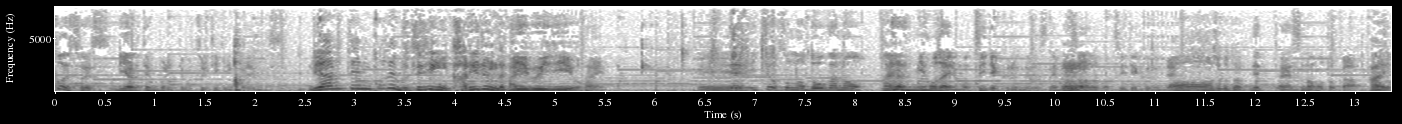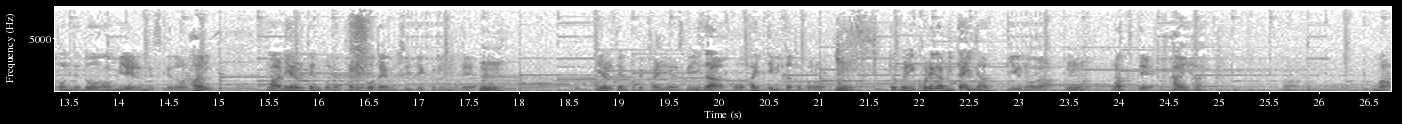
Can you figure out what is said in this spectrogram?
そうですそうです。リアル店舗に行って物理的に借りるんです。リアル店舗で物理的に借りるんだ、はい。DVD を、はい。へで一応その動画の、はい。見放題にもついてくるんでですねパスワードがついてくるんで、ああそういうことでえースマホとかはい。パソコンで動画を見れるんですけど、はい。まあリアル店舗の借り放題もついてくるんで、うんリアル店舗で借りれるんですけどいざこう入ってみたところうん。特にこれが見たいなっていうのがうん。なくて、はいはい。まあ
